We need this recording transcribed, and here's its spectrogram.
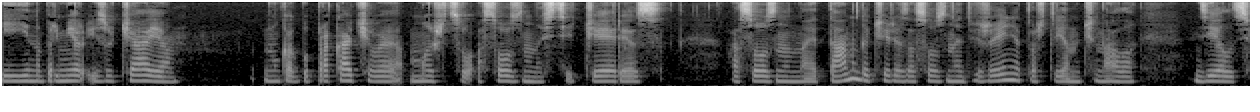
И, например, изучая, ну, как бы прокачивая мышцу осознанности через осознанное танго, через осознанное движение, то, что я начинала делать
